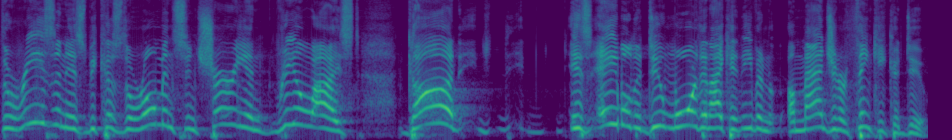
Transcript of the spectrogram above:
The reason is because the Roman centurion realized God is able to do more than I could even imagine or think he could do.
